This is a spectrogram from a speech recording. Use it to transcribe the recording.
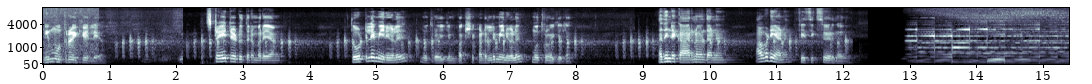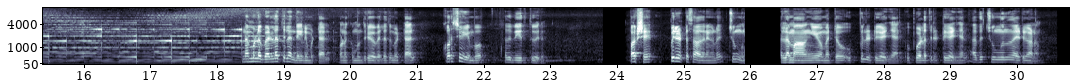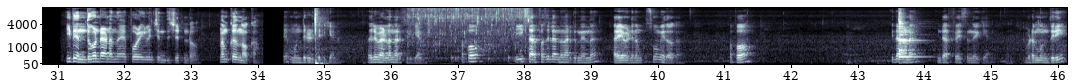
നീ മൂത്രമൊഴിക്കില്ലയോ സ്ട്രെയിറ്റ് ആയിട്ട് ഉത്തരം പറയാം. തോട്ടിലെ മീനുകൾ മൂത്രമൊഴിക്കും പക്ഷെ കടലിലെ മീനുകൾ മൂത്രമൊഴിക്കില്ല. അതിന്റെ കാരണം എന്താണ്? അവിടെയാണ് ഫിസിക്സ് വരുന്നത്. നമ്മൾ വെള്ളത്തിൽ എന്തെങ്കിലും ഇട്ടാൽ ഉണക്കമുന്തിരിയോ വല്ലതും ഇട്ടാൽ കുറച്ച് കഴിയുമ്പോൾ അത് വീർത്തു വരും. പക്ഷേ ഉപ്പിലിട്ട സാധനങ്ങൾ ചുങ്ങും. വല്ല മാങ്ങയോ മറ്റോ ഉപ്പിലിട്ട് കഴിഞ്ഞാൽ ഉപ്പ് വെള്ളത്തിലിട്ട് കഴിഞ്ഞാൽ അത് ചുങ്ങുന്നതായിട്ട് കാണാം. ഇതെന്തുകൊണ്ടാണെന്ന് എപ്പോഴെങ്കിലും ചിന്തിച്ചിട്ടുണ്ടോ? നമുക്കത് നോക്കാം. മുന്തിരി എടുത്തിരിക്കുകയാണ് അതിൽ വെള്ളം നിറച്ചിരിക്കുകയാണ്. അപ്പോൾ ഈ സർഫസിൽ എന്താ നടക്കുന്നതെന്ന് അറിയാൻ വേണ്ടി നമുക്ക് സൂം ചെയ്ത് നോക്കാം. അപ്പോൾ ഇതാണ് ഇന്റർഫേസ് എന്ന് വയ്ക്കുക ഇവിടെ മുന്തിരി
